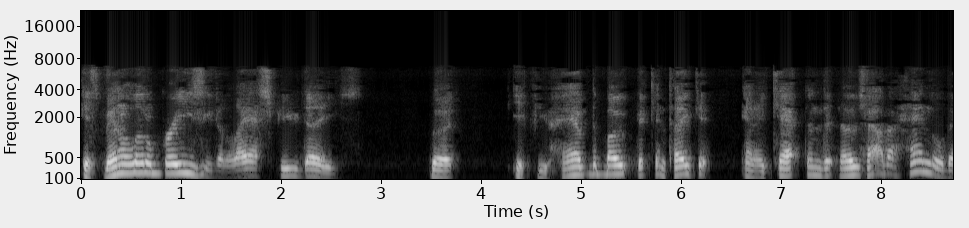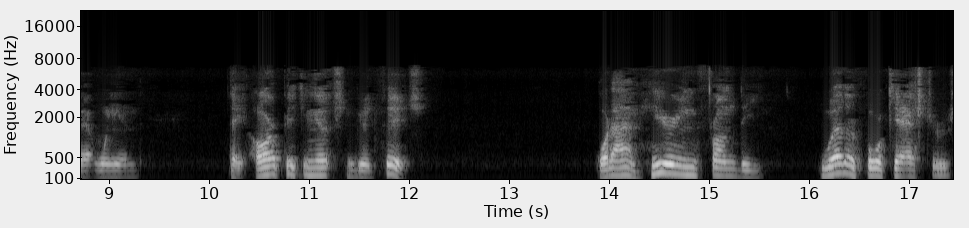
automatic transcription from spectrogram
it's been a little breezy the last few days, but if you have the boat that can take it and a captain that knows how to handle that wind, they are picking up some good fish. What I'm hearing from the weather forecasters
